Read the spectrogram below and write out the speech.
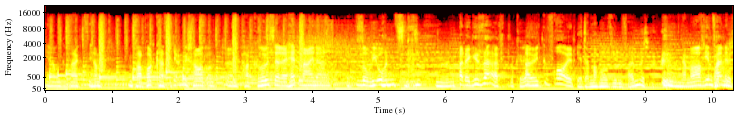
Die haben gesagt, sie haben ein paar Podcasts sich angeschaut und äh, ein paar größere Headliner, so wie uns, hat er gesagt. Okay. Habe mich gefreut. Ja, dann machen wir auf jeden Fall mit. Dann machen wir auf jeden Fall mit.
